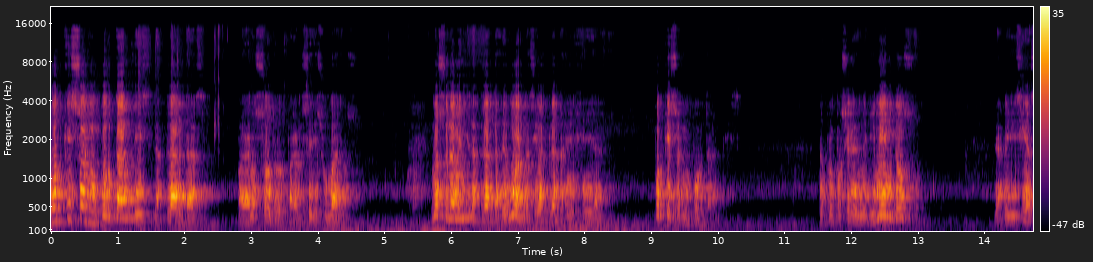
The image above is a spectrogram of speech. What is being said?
¿Por qué son importantes las plantas para nosotros, para los seres humanos? No solamente las plantas de huerta, sino las plantas en general. ¿Por qué son importantes? Nos proporcionan alimentos, las medicinas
